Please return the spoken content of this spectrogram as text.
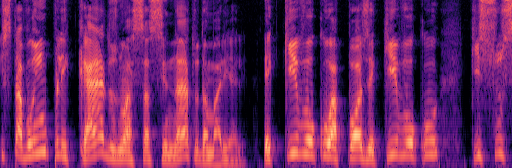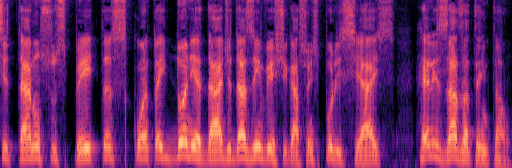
estavam implicados no assassinato da Marielle. Equívoco após equívoco que suscitaram suspeitas quanto à idoneidade das investigações policiais realizadas até então.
